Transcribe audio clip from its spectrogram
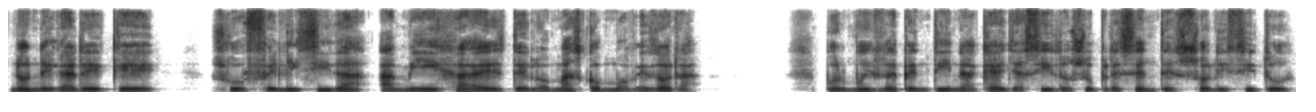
«No negaré que su felicidad a mi hija es de lo más conmovedora. Por muy repentina que haya sido su presente solicitud,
